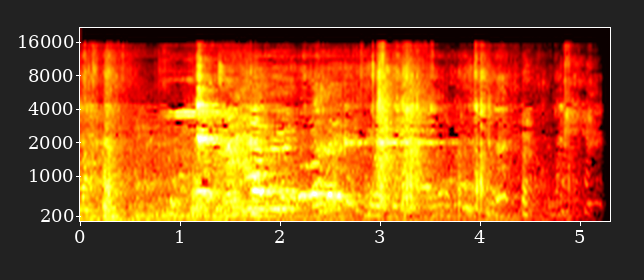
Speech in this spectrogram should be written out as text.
Bye.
